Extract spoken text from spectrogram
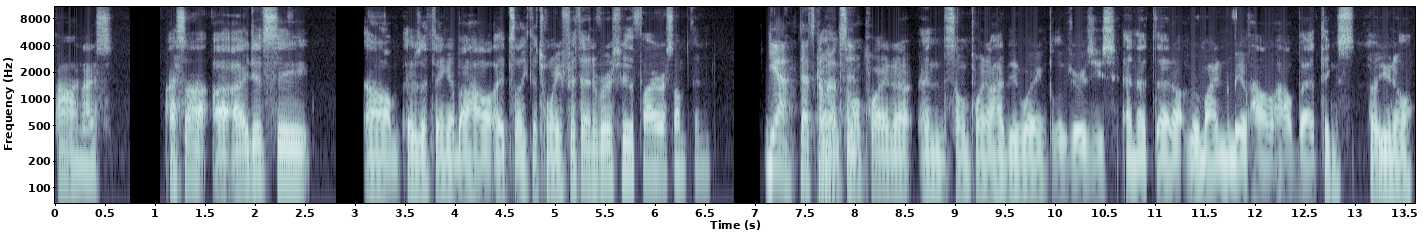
Oh, nice. I saw. I, I did see. Um, there was a thing about how it's like the 25th anniversary of the fire or something. Yeah, that's coming and up someone pointed out, and someone pointed out how to be wearing blue jerseys, and that that uh, reminded me of how how bad things, uh, you know,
